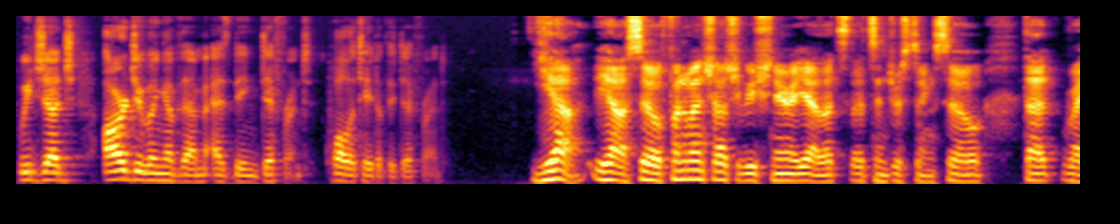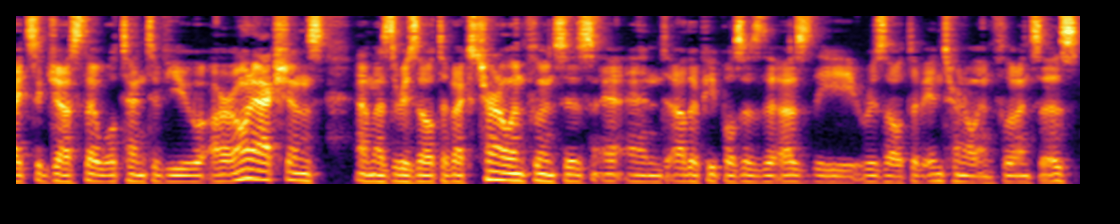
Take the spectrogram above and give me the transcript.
we judge our doing of them as being different qualitatively different Yeah, yeah. So fundamental attribution error, yeah, that's that's interesting. So that right suggests that we'll tend to view our own actions um, as the result of external influences and other people's as the as the result of internal influences.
